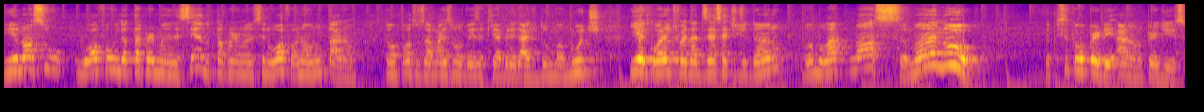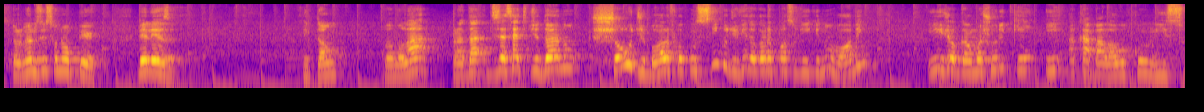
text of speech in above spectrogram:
E o nosso Waffle ainda tá permanecendo? Tá permanecendo o Waffle? Não, não tá não. Então eu posso usar mais uma vez aqui a habilidade do Mamute. E agora a gente vai dar 17 de dano. Vamos lá. Nossa, mano! É preciso que eu vou perder. Ah, não, não perdi isso. Pelo menos isso eu não perco. Beleza. Então, vamos lá. Pra dar 17 de dano, show de bola. Ficou com 5 de vida. Agora eu posso vir aqui no Robin e jogar uma Shuriken e acabar logo com isso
